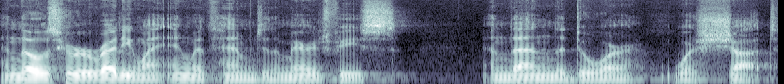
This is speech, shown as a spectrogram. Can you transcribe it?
and those who were ready went in with him to the marriage feast, and then the door was shut.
